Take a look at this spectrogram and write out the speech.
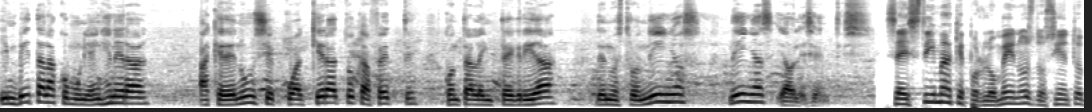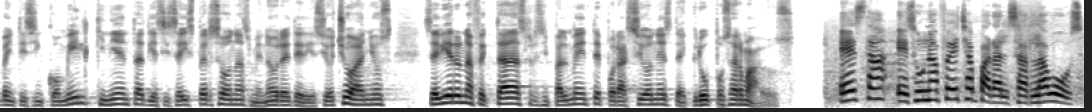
Invita a la comunidad en general a que denuncie cualquier acto que afecte contra la integridad de nuestros niños, niñas y adolescentes. Se estima que por lo menos 225.516 personas menores de 18 años se vieron afectadas principalmente por acciones de grupos armados. Esta es una fecha para alzar la voz,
